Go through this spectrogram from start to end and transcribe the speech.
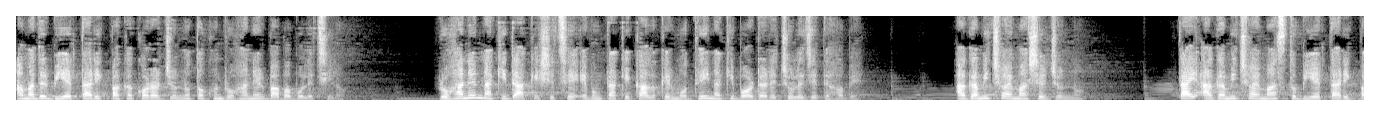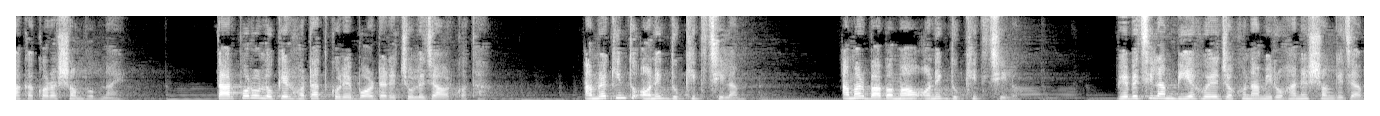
আমাদের বিয়ের তারিখ পাকা করার জন্য তখন রোহানের বাবা বলেছিল। রোহানের নাকি ডাক এসেছে এবং তাকে কালকের মধ্যেই নাকি বর্ডারে চলে যেতে হবে। আগামী ছয় মাসের জন্য। তাই আগামী ছয় মাস তো বিয়ের তারিখ পাকা করা সম্ভব নয়। তারপরও লোকের হঠাৎ করে বর্ডারে চলে যাওয়ার কথা। আমরা কিন্তু অনেক দুঃখিত ছিলাম। আমার বাবা মাও অনেক দুঃখিত ছিল। ভেবেছিলাম বিয়ে হয়ে যখন আমি রোহানের সঙ্গে যাব,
